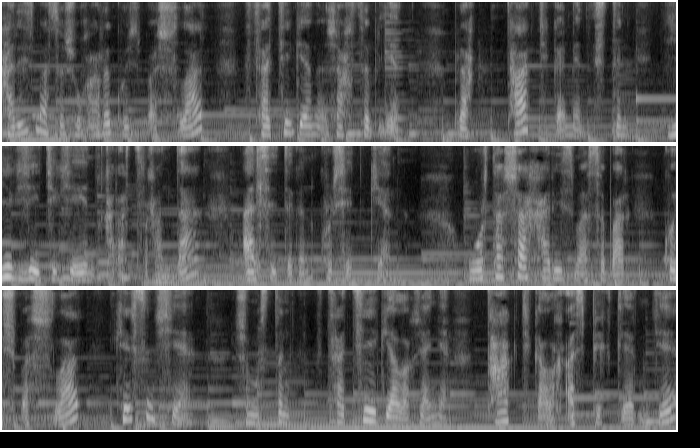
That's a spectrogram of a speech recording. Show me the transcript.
Харизмасы жоғары көшбасшылар стратегияны жақсы біледі бірақ тактика мен істің егжей тегжейін қарастырғанда әлсіздігін көрсеткен. Орташа харизмасы бар көшбасшылар керісінше жұмыстың стратегиялық және тактикалық аспектілерінде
